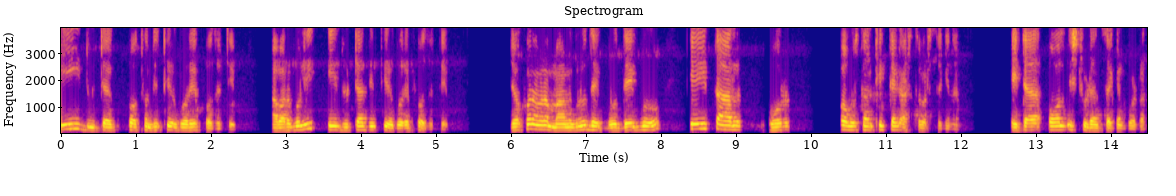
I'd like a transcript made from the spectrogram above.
এই দুইটা প্রথম দ্বিতীয় করে পজিটিভ আবার বলি, এই দুইটা দ্বিতীয় করে পজিটিভ যখন আমরা মানগুলো দেখব দেখব, এই তার ঘোর অবস্থান ঠিকঠাক আসতে পারছে কিনা। এটা অল স্টুডেন্ট সেকেন্ড কোয়ার্টার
